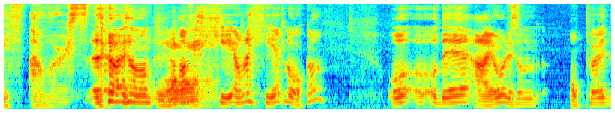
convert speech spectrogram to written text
It's ours. Var sånn, han, han, he, han ble helt låka. Og, og, og det er jo liksom opphøyd,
